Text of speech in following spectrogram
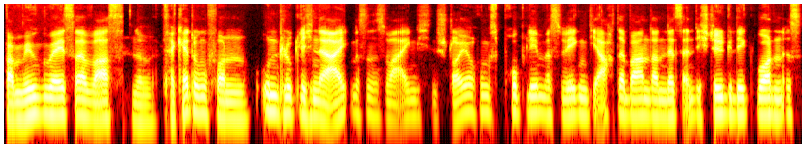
Beim Ring Racer war es eine Verkettung von unglücklichen solchen Ereignissen. Es war eigentlich ein Steuerungsproblem, weswegen die Achterbahn dann letztendlich stillgelegt worden ist.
